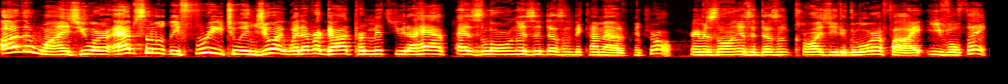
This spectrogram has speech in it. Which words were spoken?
Otherwise, you are absolutely free to enjoy whatever God permits you to have as long as it doesn't become out of control and as long as it doesn't cause you to glorify evil things.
